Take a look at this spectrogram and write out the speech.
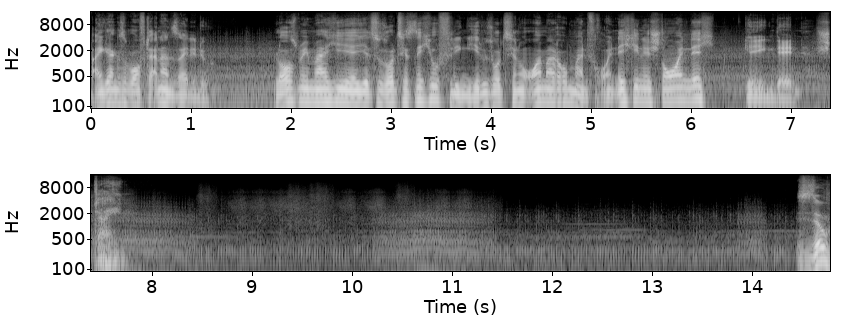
Eingang ist aber auf der anderen Seite, du. Lass mich mal hier. Jetzt, du sollst jetzt nicht hochfliegen hier. Du sollst hier nur einmal rum, mein Freund. Nicht gegen den Stein, nicht. Gegen den Stein. So.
